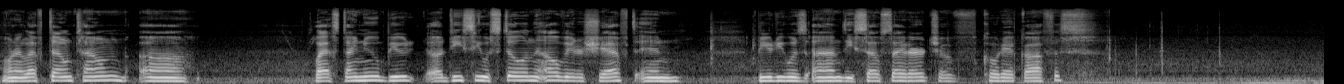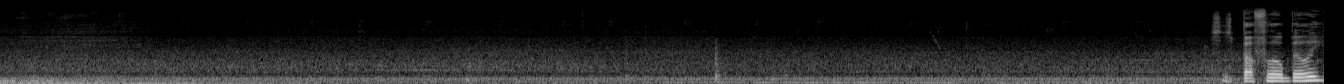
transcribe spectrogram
When I left downtown, uh, last I knew, Beauty, uh, DC was still in the elevator shaft and Beauty was on the south side arch of Kodak office. This is Buffalo Billie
